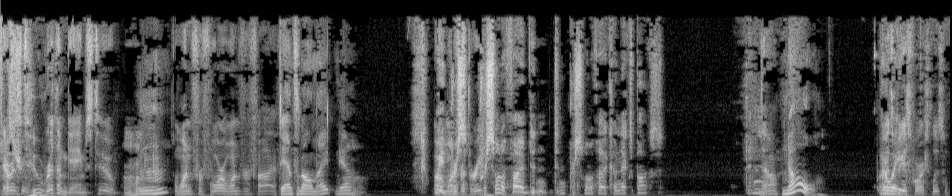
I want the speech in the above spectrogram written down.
There That's was true. two rhythm games too. Mm-hmm. One for four, one for five. dancing all night. Yeah, Well, Wait, one Pers- for three. Persona Five didn't didn't Persona Five come to Xbox? Didn't no, no, it Oh, was wait. PS4 exclusive.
